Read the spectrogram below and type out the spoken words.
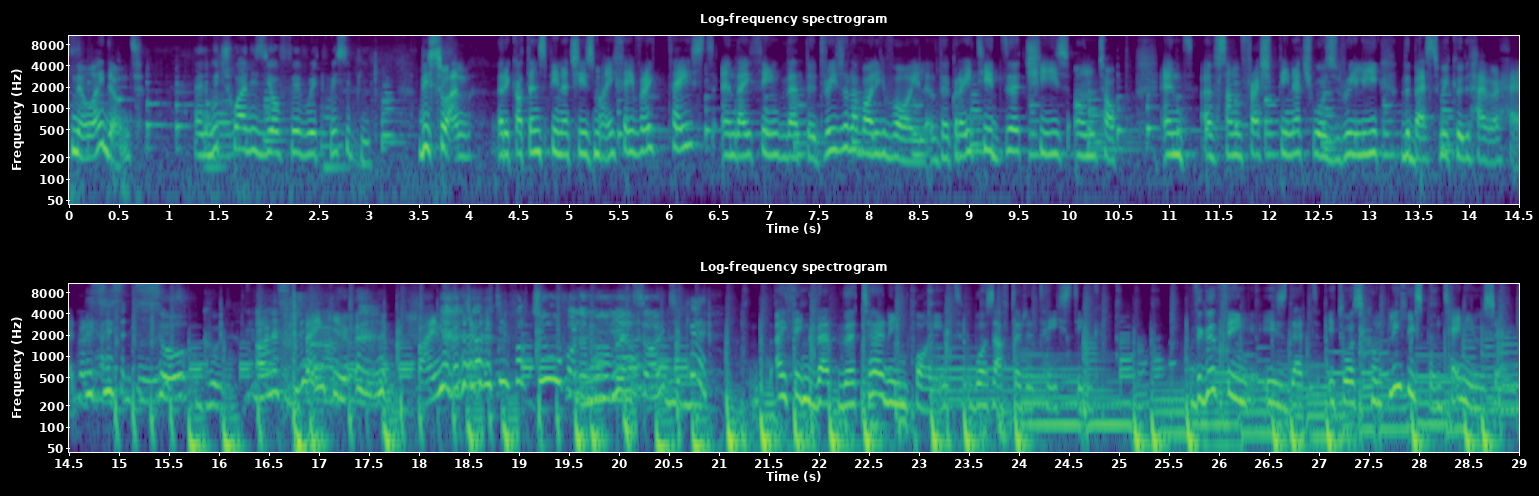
No, I don't. And which one is your favorite recipe? This one, ricotta and spinach, is my favorite taste, and I think that the drizzle of olive oil, the grated cheese on top, and uh, some fresh spinach was really the best we could ever had. This is so good. Honestly. Thank you. Fine. Yeah, but you're eating for two for the moment, so it's okay. I think that the turning point was after the tasting. The good thing is that it was completely spontaneous, and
